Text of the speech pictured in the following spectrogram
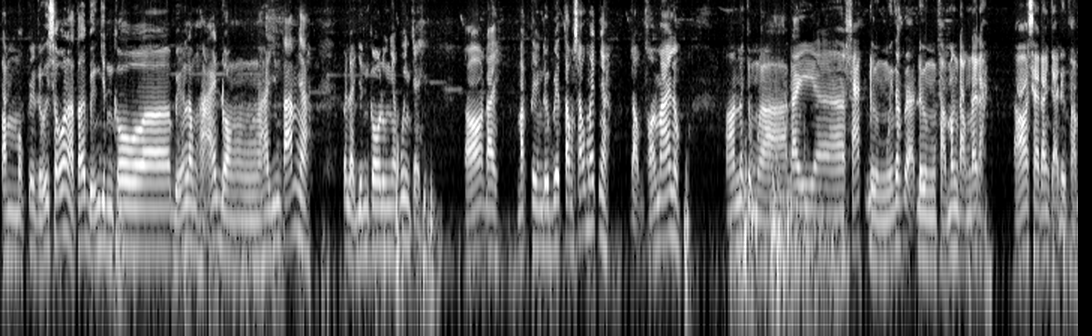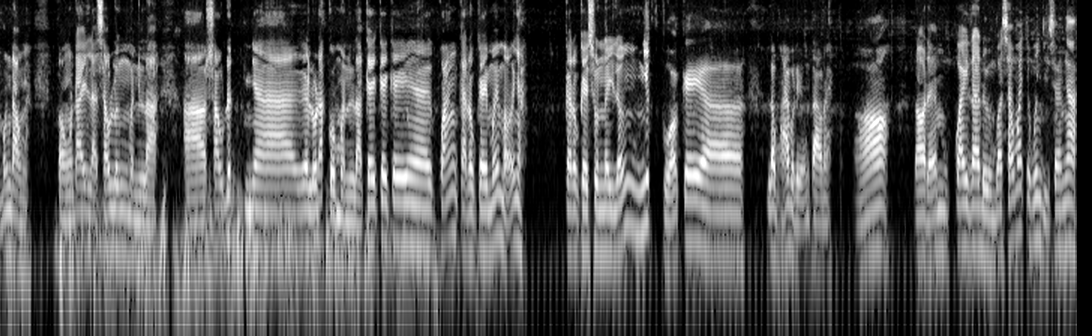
tầm một cây rưỡi số là tới biển Vinh Cô à, biển Long Hải đoàn 298 nha. Với là Vinh luôn nha quý anh chị đó đây mặt tiền đường bê tông 6 mét nha rộng thoải mái luôn. Đó, nói chung là đây à, sát đường Nguyễn Tất đường Phạm Văn Đồng đây nè. Đó xe đang chạy đường Phạm Văn Đồng. Còn đây là sau lưng mình là à, sau đích nha, lô đất của mình là cái cái cái quán karaoke mới mở nha. Karaoke Sony lớn nhất của cái uh, Long Hải Bà Rịa Vũng Tàu này. Đó rồi để em quay ra đường 36 m cho quý anh chị xem nha.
